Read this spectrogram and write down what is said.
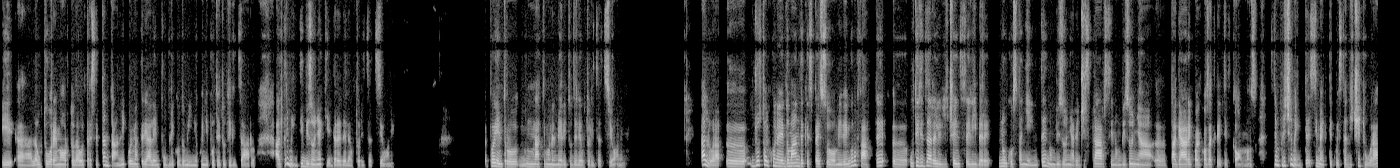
e eh, l'autore è morto da oltre 70 anni, quel materiale è in pubblico dominio, quindi potete utilizzarlo, altrimenti bisogna chiedere delle autorizzazioni. Poi entro un attimo nel merito delle autorizzazioni. Allora, eh, giusto alcune domande che spesso mi vengono fatte. Eh, utilizzare le licenze libere non costa niente, non bisogna registrarsi, non bisogna eh, pagare qualcosa a Creative Commons, semplicemente si mette questa dicitura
